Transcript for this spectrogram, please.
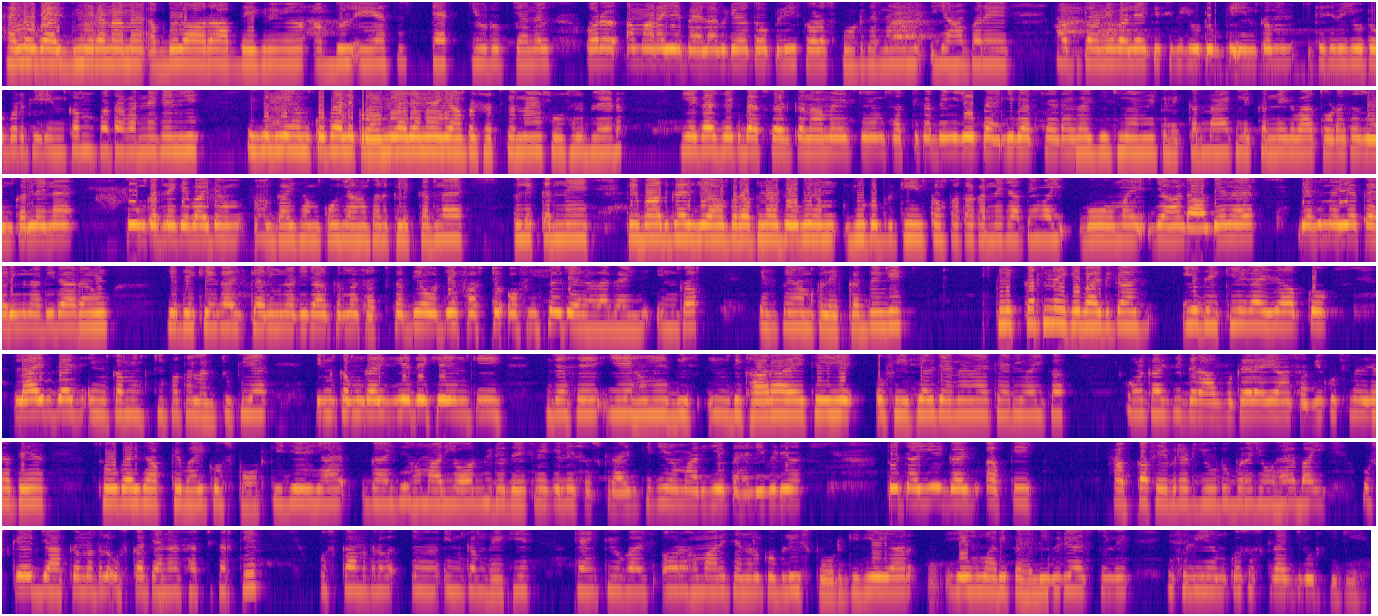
Hello guys मेरा नाम है अब्दुल और आप देख रहे हैं Abdul A S tech YouTube channel और हमारा ये पहला वीडियो तो प्लीज़ थोड़ा सपोर्ट करना। हम यहाँ पर, आप बताने वाले हैं किसी भी यूट्यूब की इनकम किसी भी यूट्यूबर की इनकम पता करने के लिए। इसलिए हमको पहले क्रोम में आ जाना है, यहाँ पर सर्च करना है सोशल ब्लेड ये गाइज़ एक वेबसाइट का नाम है, इसमें हम सर्च कर देंगे। जो पहली वेबसाइट है गाइज़ इसमें हमें क्लिक करना है। क्लिक करने के बाद थोड़ा सा जूम कर लेना है। जूम करने के बाद हम गाइज़ हमको यहाँ पर क्लिक करना है। क्लिक करने के बाद गाइज़ यहाँ पर अपना जो भी हम यूट्यूब की इनकम पता करने चाहते हैं, भाई, वो हमें यहाँ डाल देना है। जैसे मैं यह कैरी मिनाटी डाल रहा हूँ। ये देखिए गाइज़ कैरी मिनाटी डालकर मैं सर्च कर दिया और ये फ़र्स्ट ऑफिशियल चैनल है गाइज़ इनका। इस पर हम क्लिक कर देंगे। क्लिक करने के बाद गाइज़ ये देखिए गाइज़ आपको लाइव गाइज़ इनकम इनकी पता लग चुकी है। इनकम गाइज़ ये देखिए इनकी, जैसे ये हमें दिखा रहा है कि ये ऑफिशियल चैनल है कैरी भाई का। और गाइज़ ये ग्राफ वगैरह यहाँ सभी कुछ मिल जाते हैं। तो गाइज़ आपके भाई को सपोर्ट कीजिए या गाइज़ हमारी और वीडियो देखने के लिए सब्सक्राइब कीजिए। हमारी ये पहली वीडियो है। तो जाइए गाइज़ आपकी, आपका फेवरेट यूट्यूबर जो है भाई, उसके जाकर मतलब उसका चैनल सर्च करके उसका मतलब इनकम देखिए। थैंक यू गाइस और हमारे चैनल को प्लीज़ सपोर्ट कीजिए यार। ये हमारी पहली वीडियो आज चले इसलिए हमको सब्सक्राइब ज़रूर कीजिए।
